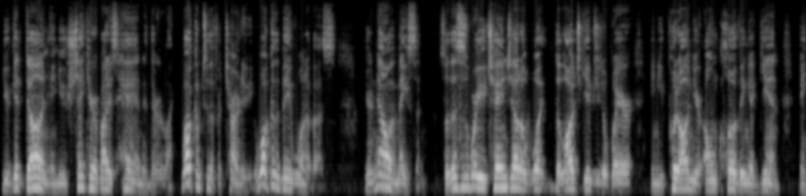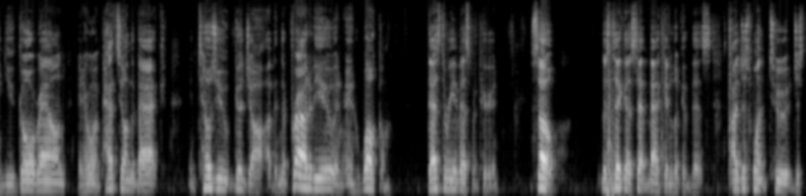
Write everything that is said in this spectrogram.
you get done and you shake everybody's hand and they're like, welcome to the fraternity. Welcome to being one of us. You're now a Mason. So this is where you change out of what the lodge gives you to wear and you put on your own clothing again. And you go around and everyone pats you on the back and tells you good job and they're proud of you and, and welcome. That's the reinvestment period. So let's take a step back and look at this. I just want to just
